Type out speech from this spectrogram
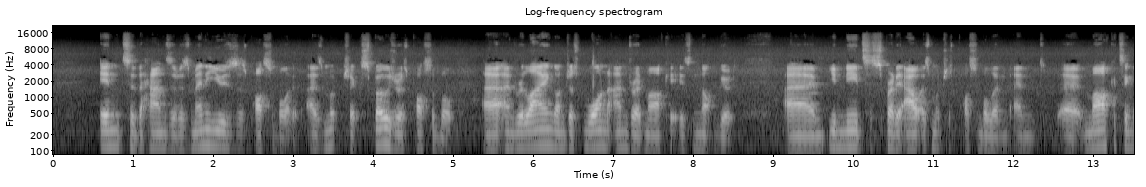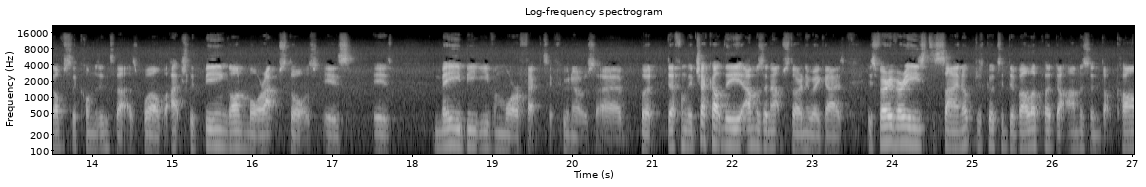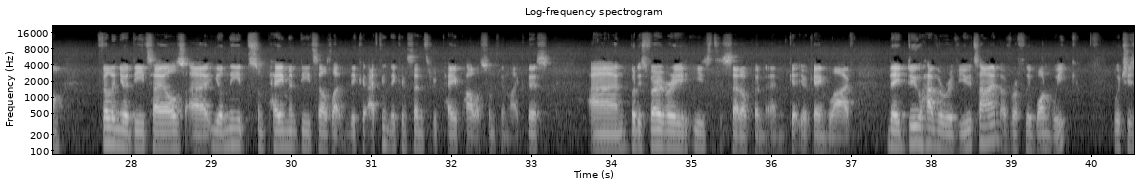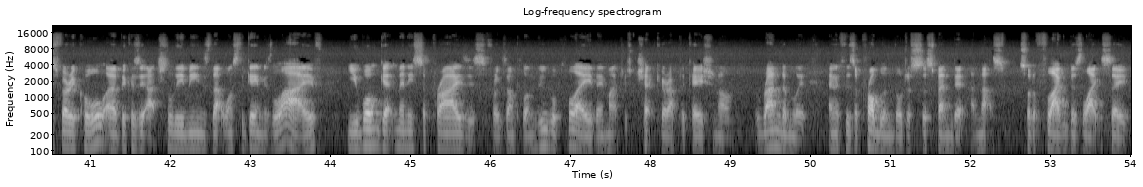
into the hands of as many users as possible, as much exposure as possible, uh, and relying on just one Android market is not good. Um, you need to spread it out as much as possible, and, and uh, marketing obviously comes into that as well. But actually, being on more app stores is is maybe even more effective. Who knows? Uh, but definitely check out the Amazon App Store anyway, guys. It's very very easy to sign up. Just go to developer.amazon.com. Fill in your details. Uh, you'll need some payment details, like can, I think they can send through PayPal or something like this. And but it's very very easy to set up and, and get your game live. They do have a review time of roughly one week, which is very cool uh, because it actually means that once the game is live, you won't get many surprises. For example, on Google Play, they might just check your application on randomly, and if there's a problem, they'll just suspend it, and that's sort of flagged as like, say,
